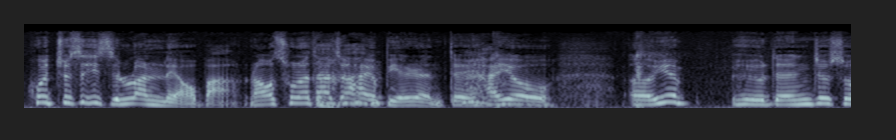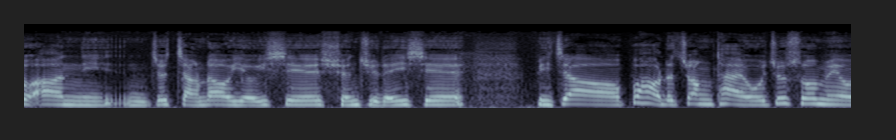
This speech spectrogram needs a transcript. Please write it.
会就是一直乱聊吧。然后除了他之外，还有别人，对，还有呃，因为。有的人就说啊，你你就讲到有一些选举的一些比较不好的状态，我就说没有，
